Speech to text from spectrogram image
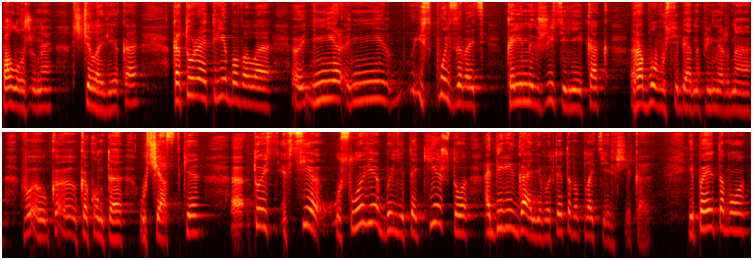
положено с человека, которая требовала э, не, не использовать коренных жителей как рабов у себя, например, на в э, каком-то участке. Э, то есть все условия были такие, что оберегали вот этого плательщика. И поэтому,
